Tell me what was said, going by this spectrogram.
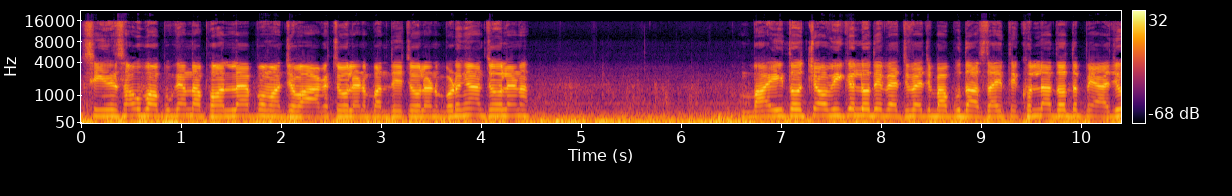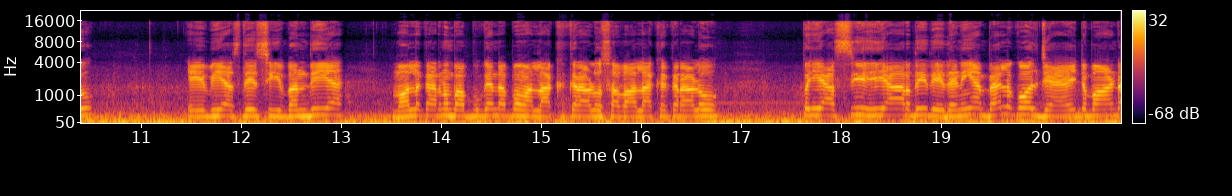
ਸੀਲ ਸਾਊ ਬਾਪੂ ਕਹਿੰਦਾ ਫੁੱਲ ਹੈ ਭਾਵੇਂ ਜਵਾਕ ਚੋਲਣ, ਬੰਦੇ ਚੋਲਣ, ਬੁੜੀਆਂ ਚੋਲਣ। 22 ਤੋਂ 24 ਕਿਲੋ ਦੇ ਵਿੱਚ ਵਿੱਚ ਬਾਪੂ ਦੱਸਦਾ ਇੱਥੇ ਖੁੱਲਾ ਦੁੱਧ ਪਿਆ ਪਿਆਜੂ ABS ਦੀ ਸੀਬੰਦੀ ਹੈ। ਮੁੱਲ ਕਰਨ ਨੂੰ ਬਾਪੂ ਕਹਿੰਦਾ ਭਾਵੇਂ ਲੱਖ ਕਰਾ ਲਓ, ਸਵਾ ਲੱਖ ਕਰਾ ਲਓ। 85000 ਦੀ ਦੇ ਦੇਣੀ ਆ ਬਿਲਕੁਲ ਜਾਇਜ਼ ਡਿਮਾਂਡ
